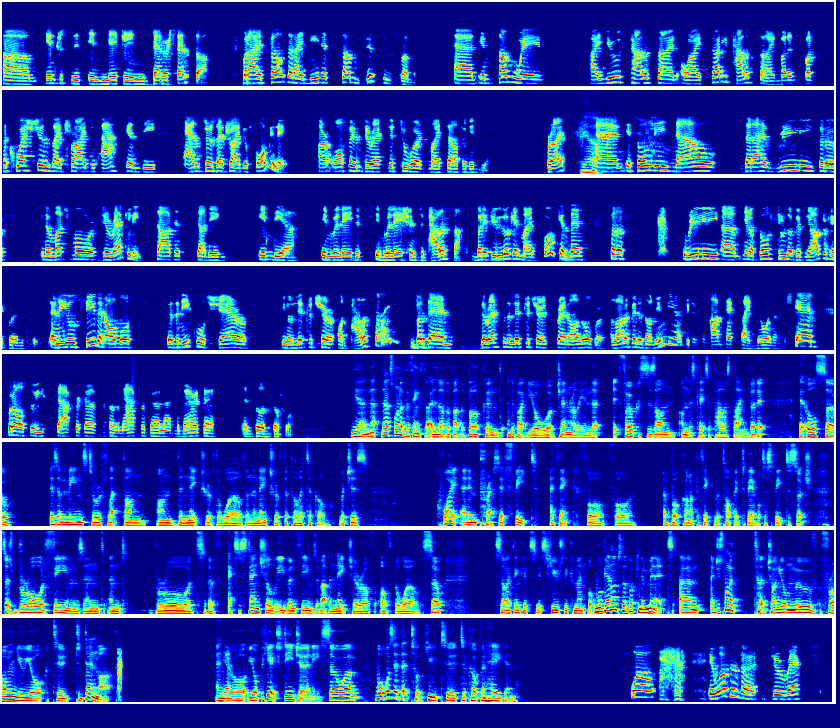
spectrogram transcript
um, interested in making better sense of. But I felt that I needed some distance from it, and in some ways, I use Palestine or I study Palestine, but it, but the questions I try to ask and the answers I try to formulate are often directed towards myself in India right? Yeah. And it's only now that I have really sort of, you know, much more directly started studying India in related in relation to Palestine. But if you look at my book and then sort of really, um, you know, go through the bibliography, for instance, and you'll see that almost there's an equal share of, you know, literature on Palestine, but then the rest of the literature is spread all over. A lot of it is on India because the context I know and understand, but also East Africa, Southern Africa, Latin America, and so on and so forth. Yeah, and that, that's one of the things that I love about the book and, and about your work generally, in that it focuses on on this case of Palestine, but it it also is a means to reflect on on the nature of the world and the nature of the political, which is quite an impressive feat, I think, for for a book on a particular topic to be able to speak to such such broad themes and and broad sort of existential even themes about the nature of of the world. So so I think it's it's hugely commendable. We'll get onto the book in a minute. Um, I just want to touch on your move from New York to to Denmark and yeah. your your PhD journey. So, um, what was it that took you to to Copenhagen? Well, it wasn't a direct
